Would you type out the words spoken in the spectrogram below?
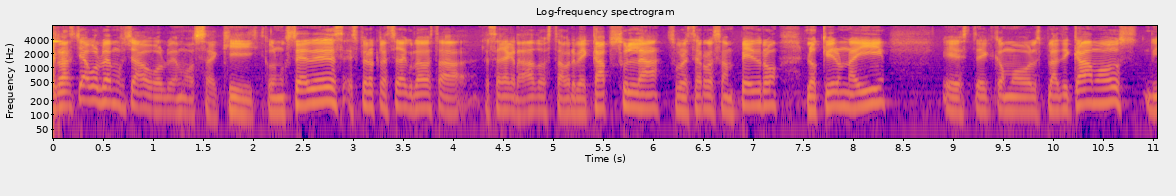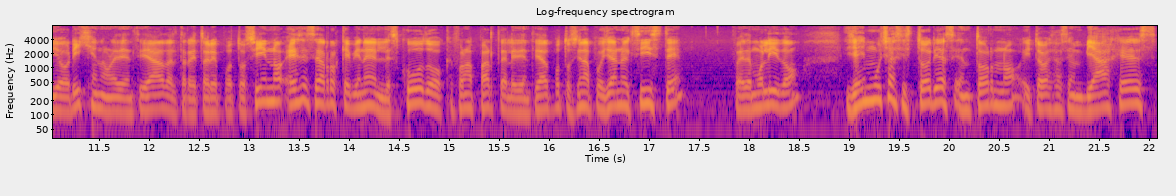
Muchas gracias. Ya volvemos, ya volvemos aquí con ustedes. Espero que les haya agradado esta, les haya agradado esta breve cápsula sobre el Cerro de San Pedro. Lo que vieron ahí, este, como les platicamos, dio origen a una identidad del territorio potosino. Ese cerro que viene en el escudo, que forma parte de la identidad potosina, pues ya no existe, fue demolido. Y hay muchas historias en torno, y todavía se hacen viajes,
